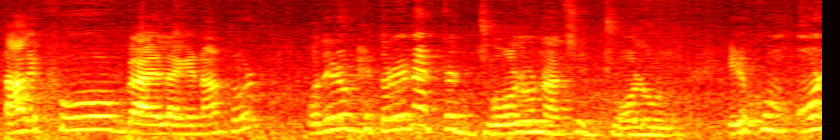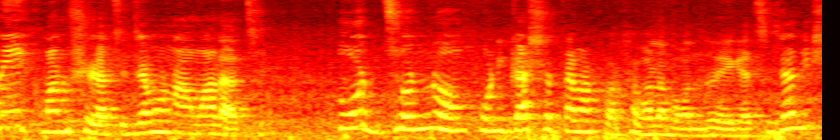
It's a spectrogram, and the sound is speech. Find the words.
তাহলে খুব গায়ে লাগে না তোর? ওদেরও ভেতরে না একটা জ্বলন আছে, জ্বলন। এরকম অনেক মানুষের আছে, যেমন আমার আছে। তোর জন্য কণিকার সাথে আমার কথা বলা বন্ধ হয়ে গেছে, জানিস?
